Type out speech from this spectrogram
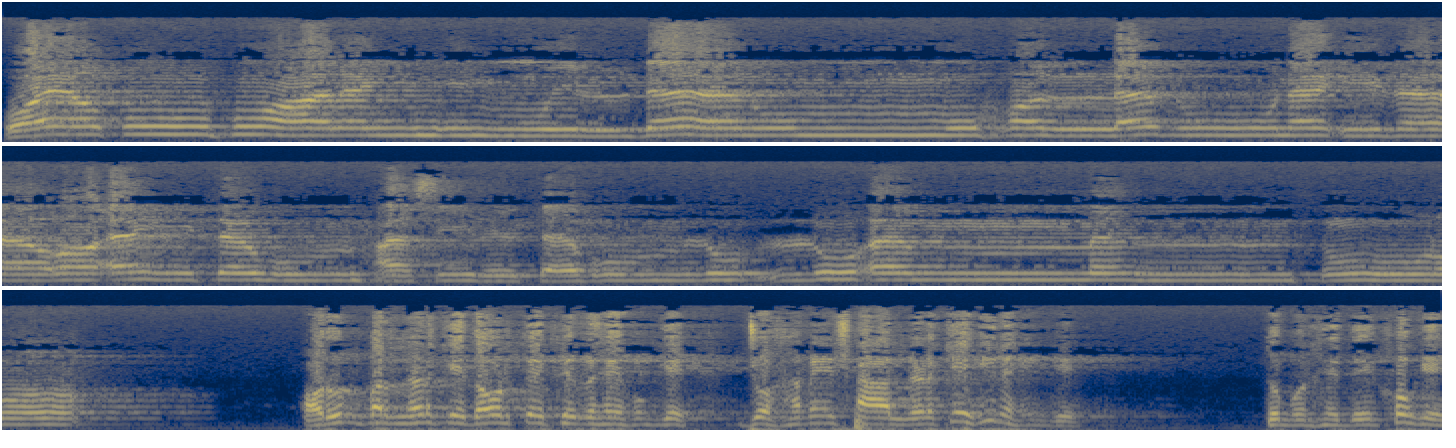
ويطوف عليهم ولدان مخلدون إذا رأيتهم حسبتهم لؤلؤا منثورا. اور ان پر لڑکے دوڑتے پھر رہے ہوں گے جو ہمیشہ لڑکے ہی رہیں گے۔ تم انہیں دیکھو گے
